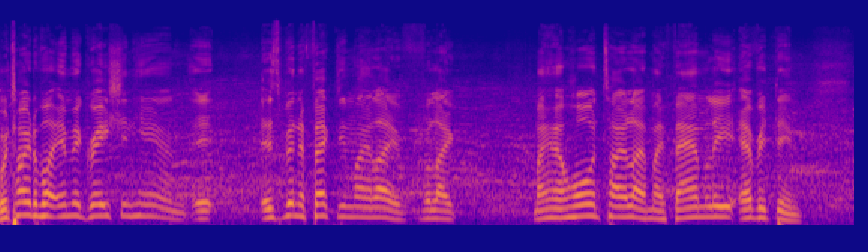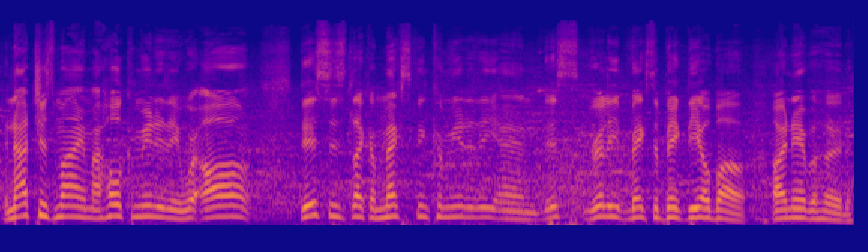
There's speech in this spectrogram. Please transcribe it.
We're talking about immigration here, and it, it's been affecting my life for like my whole entire life, my family, everything. And not just mine, my whole community. We're all, this is like a Mexican community, and this really makes a big deal about our neighborhood.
